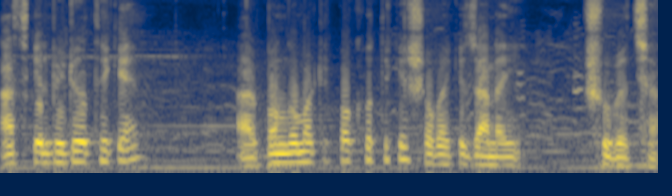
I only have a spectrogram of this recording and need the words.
আজকের ভিডিও থেকে। আর বঙ্গমাটির পক্ষ থেকে সবাইকে জানাই শুভেচ্ছা।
